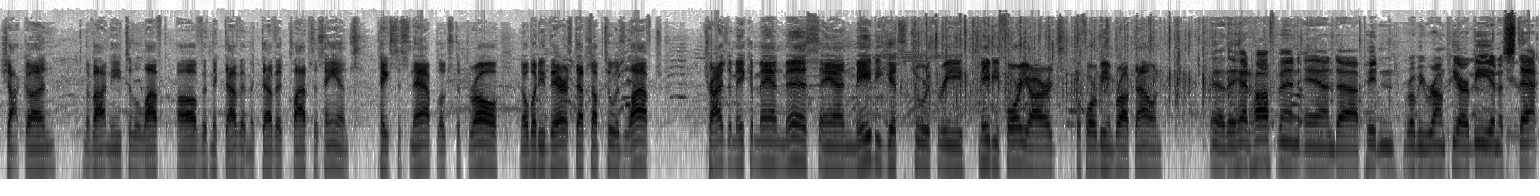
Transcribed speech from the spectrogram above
Shotgun. Novotny to the left of McDevitt. McDevitt claps his hands, takes the snap, looks to throw. Nobody there, steps up to his left, tries to make a man miss, and maybe gets two or three, maybe four yards before being brought down. Yeah, they had Hoffman and uh, Peyton Roby Brown PRB in a stack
